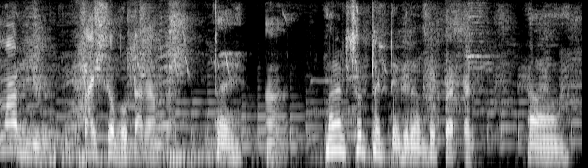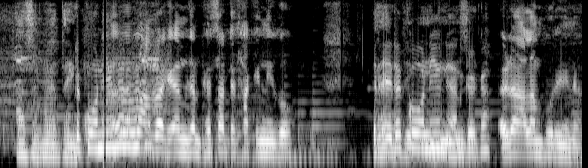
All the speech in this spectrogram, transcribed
আমার চারশো ভোটার আমরা। তাই? হ্যাঁ। মানে ছোট্ট একটা গ্রাম। ছোট্ট একটা ও, আচ্ছা কোন আমরা গ্যাঞ্জাম ফেসাতে থাকিনি গো। এটা কোন ইউনিয়ন কাকা? এটা আলামপুরই না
